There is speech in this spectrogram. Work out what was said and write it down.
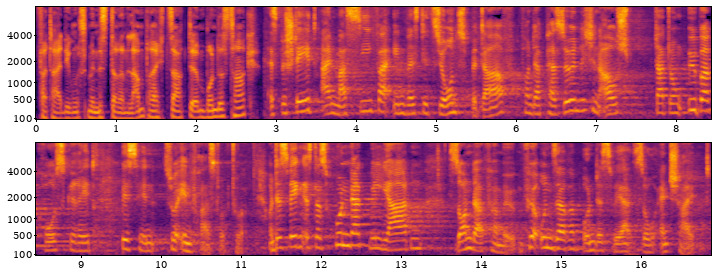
Verteidigungsministerin Lamprecht sagte im Bundestag, Es besteht ein massiver Investitionsbedarf von der persönlichen Ausstattung über Großgerät bis hin zur Infrastruktur. Und deswegen ist das 100 Milliarden Sondervermögen für unsere Bundeswehr so entscheidend.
